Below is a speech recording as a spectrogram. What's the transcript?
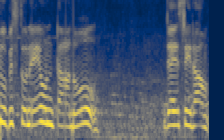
చూపిస్తూనే ఉంటాను. జై శ్రీరామ్.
